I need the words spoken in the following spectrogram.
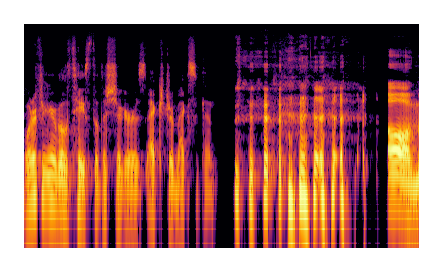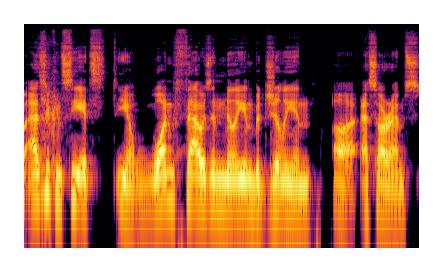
I wonder if you're gonna be able to taste that the sugar is extra Mexican. um, as you can see, it's you know one thousand million bajillion uh, SRMs.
